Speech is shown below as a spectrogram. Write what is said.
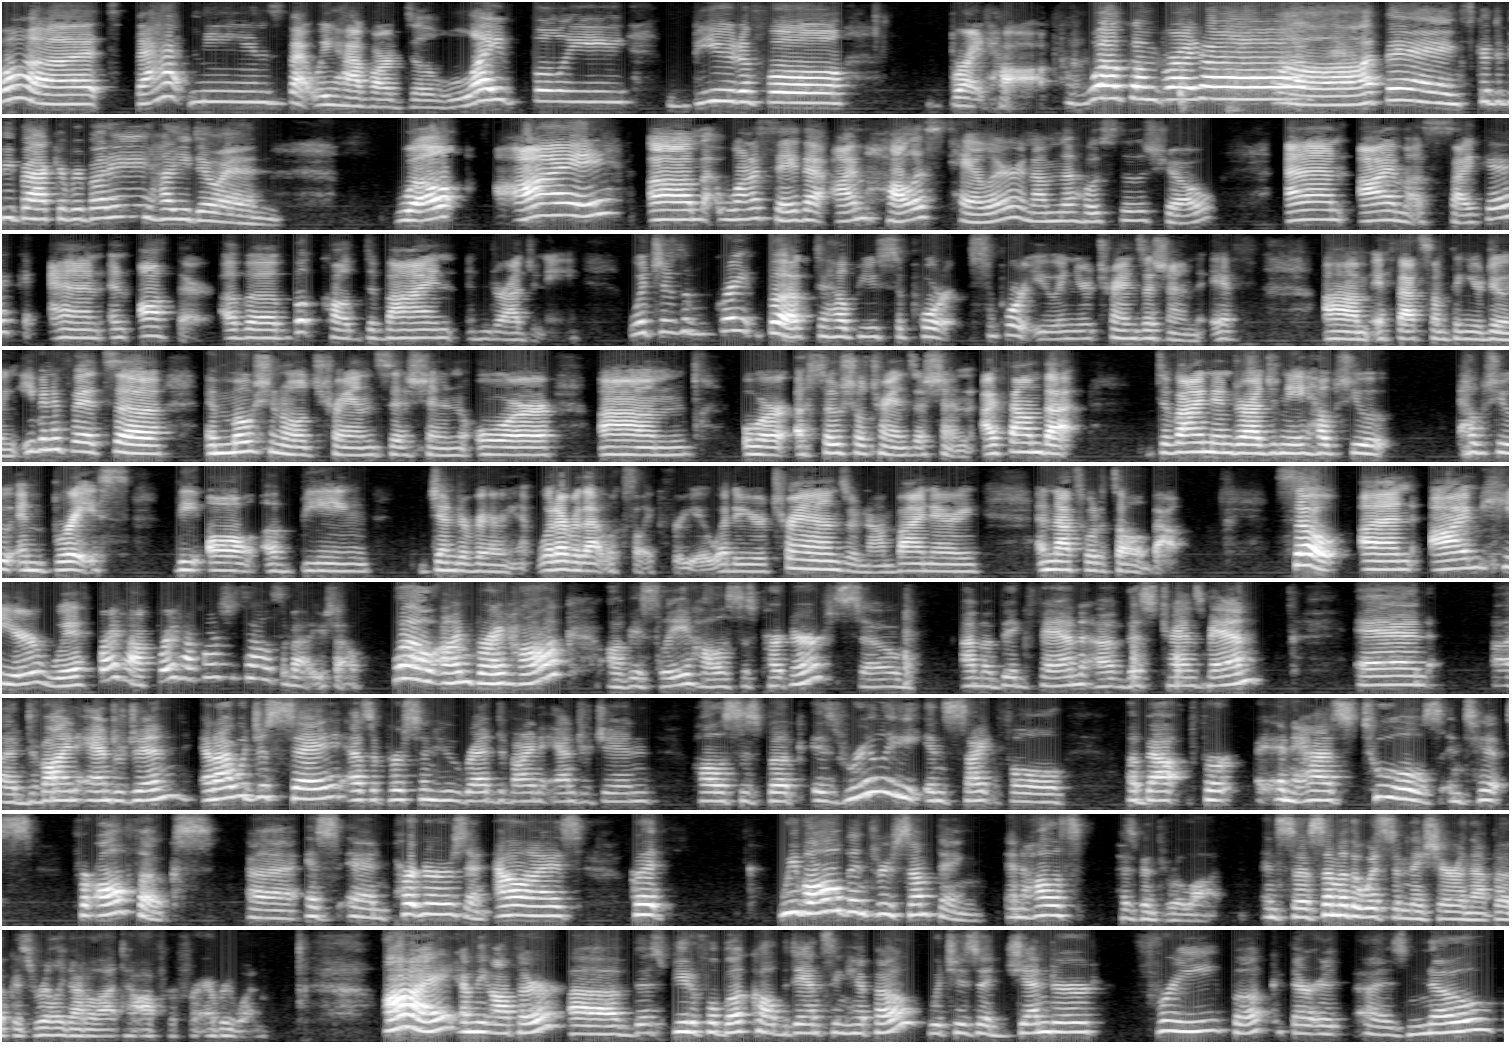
But that means that we have our delightfully beautiful Bright Hawk. Welcome, Bright Hawk. Aw, thanks. Good to be back, everybody. How you doing? Well, I um, want to say that I'm Hollis Taylor and I'm the host of the show. And I'm a psychic and an author of a book called Divine Androgyny, which is a great book to help you support support you in your transition if um, if that's something you're doing, even if it's a emotional transition or um, or a social transition. I found that divine androgyny helps you helps you embrace the all of being gender variant, whatever that looks like for you, whether you're trans or non binary. And that's what it's all about. So, and I'm here with Brighthawk. Brighthawk, why don't you tell us about yourself? Well, I'm Bright Hawk, obviously Hollis's partner. So I'm a big fan of this trans man and uh, Divine Androgen. And I would just say, as a person who read Divine Androgen, Hollis's book is really insightful about for and has tools and tips for all folks uh, as and partners and allies. But we've all been through something, and Hollis has been through a lot. And so some of the wisdom they share in that book has really got a lot to offer for everyone. I am the author of this beautiful book called The Dancing Hippo, which is a gendered free book. There is no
